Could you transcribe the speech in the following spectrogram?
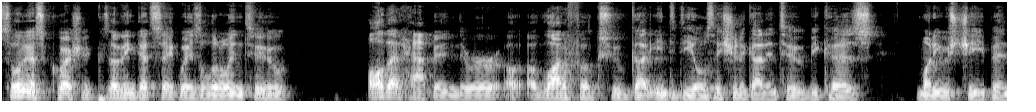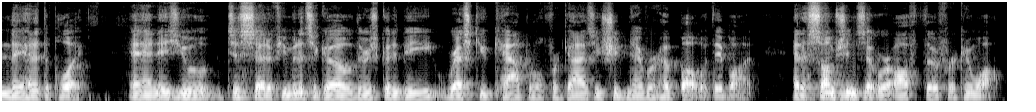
so let me ask a question because I think that segues a little into all that happened. There were a, a lot of folks who got into deals they shouldn't have got into because money was cheap and they had to deploy. And as you just said a few minutes ago, there's going to be rescue capital for guys who should never have bought what they bought at assumptions that were off the freaking wall.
